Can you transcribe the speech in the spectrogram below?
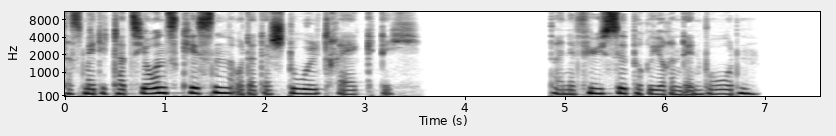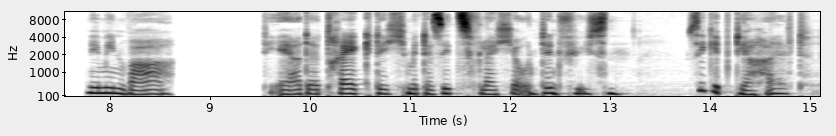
Das Meditationskissen oder der Stuhl trägt dich. Deine Füße berühren den Boden. Nimm ihn wahr. Die Erde trägt dich mit der Sitzfläche und den Füßen. Sie gibt dir Halt.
